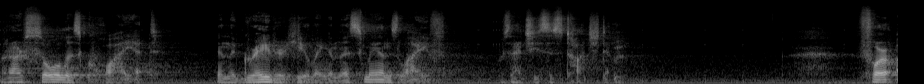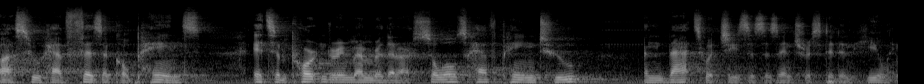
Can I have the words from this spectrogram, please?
But our soul is quiet. And the greater healing in this man's life was that Jesus touched him for us who have physical pains, it's important to remember that our souls have pain too, and that's what Jesus is interested in healing.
